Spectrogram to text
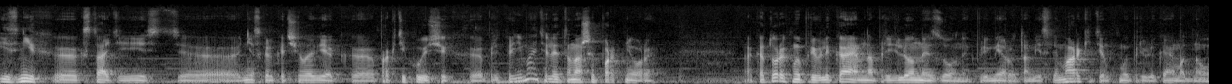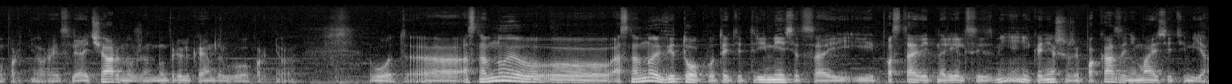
Из них, кстати, есть несколько человек практикующих предпринимателей, это наши партнеры – которых мы привлекаем на определенные зоны. К примеру, там, если маркетинг, мы привлекаем одного партнера. Если HR нужен, мы привлекаем другого партнера. Вот. Э, основную, э, основной виток, вот эти три месяца и, и поставить на рельсы изменений, конечно же, пока занимаюсь этим я.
